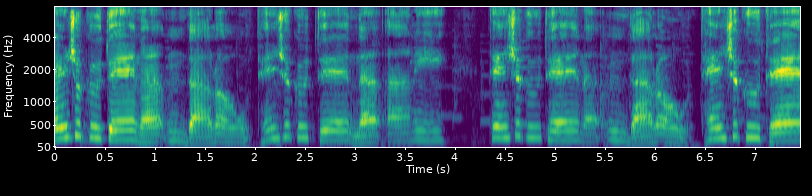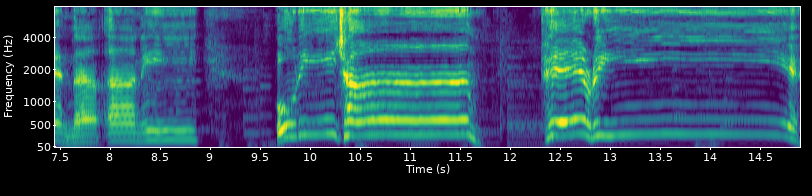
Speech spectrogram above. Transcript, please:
転職ってなんだろう？転職ってなに転職ってなんだろう？転職ってなにお兄ちゃんテリー。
